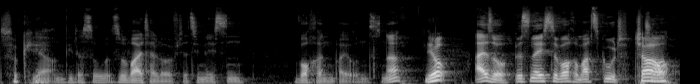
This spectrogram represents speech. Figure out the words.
ist okay. Ja, und wie das so, so weiterläuft jetzt die nächsten Wochen bei uns. Ne? Jo. Also, bis nächste Woche. Macht's gut. Ciao. Ciao.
